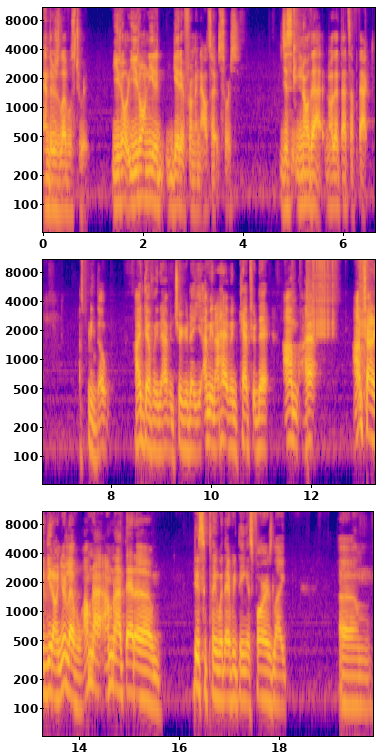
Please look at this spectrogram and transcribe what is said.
and there's levels to it. You don't you don't need to get it from an outside source. Just know that. Know that that's a fact. That's pretty dope. I definitely haven't triggered that yet. I mean, I haven't captured that. I'm I, I'm trying to get on your level. I'm not I'm not that um disciplined with everything as far as like um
